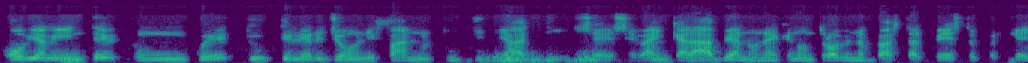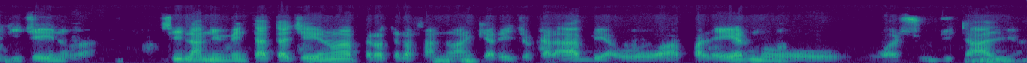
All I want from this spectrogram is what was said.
Ovviamente, comunque, tutte le regioni fanno tutti i piatti. Cioè, se vai in Calabria non è che non trovi una pasta al pesto perché è di Genova. Sì, l'hanno inventata a Genova, però te la fanno anche a Reggio Calabria o a Palermo o, al sud Italia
